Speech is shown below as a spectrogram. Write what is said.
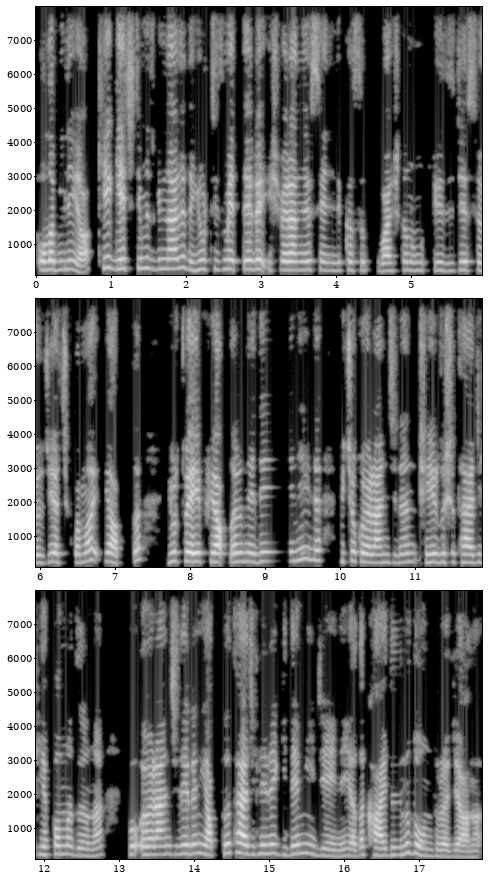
olabiliyor. Ki geçtiğimiz günlerde de Yurt Hizmetleri İşverenleri Sendikası Başkanı Umut Gezici sözcü açıklama yaptı. Yurt ve ev fiyatları nedeniyle birçok öğrencinin şehir dışı tercih yapamadığını, bu öğrencilerin yaptığı tercihlere gidemeyeceğini ya da kaydını donduracağını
